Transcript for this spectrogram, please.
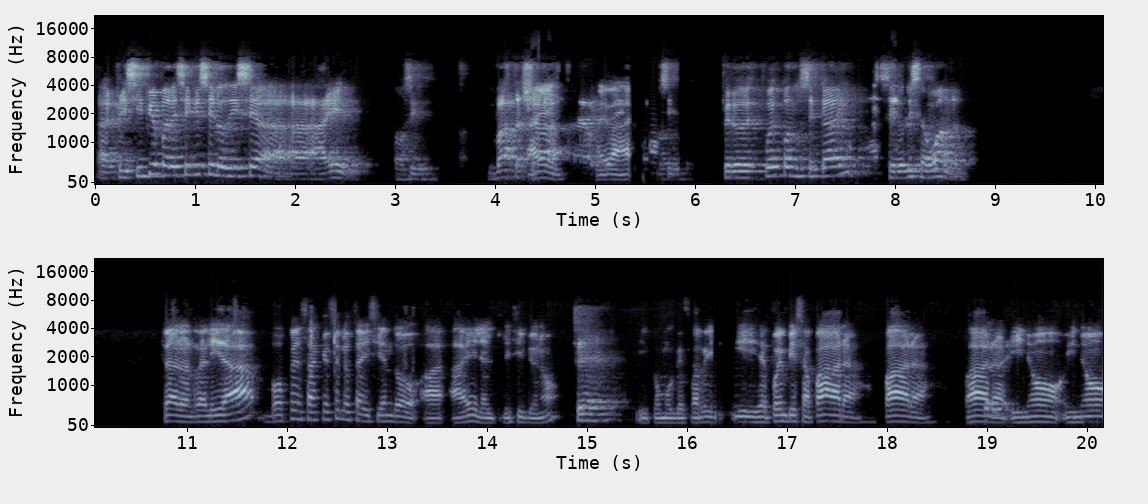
Al principio parece que se lo dice a, a- a él, como así, basta ya, ahí va. como. Pero después cuando se cae, se lo dice a Wanda. Claro, en realidad vos pensás que se lo está diciendo a, a él al principio, ¿no? Sí, Y como que se ríe, y después empieza, para, para, para, y no, y no,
